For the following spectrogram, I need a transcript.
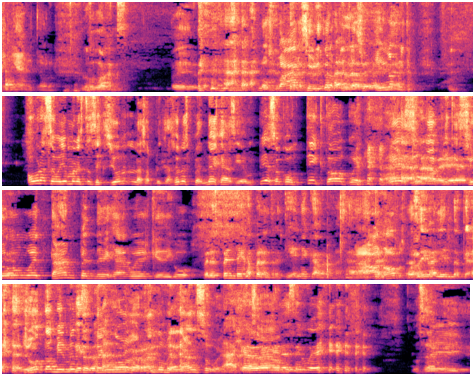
genial, cabrón. Los packs. eh, los packs, ahorita la aplicación, hay una verga. aplicación. Ahora se va a llamar esta sección las aplicaciones pendejas y empiezo con TikTok, güey. Es una aplicación, güey, tan pendeja, güey, que digo, Pero es pendeja, pero entretiene, cabrón. O sea, Ah, no, pues, estás ahí bueno. valiendo yo también me entretengo agarrándome el ganso, güey. Ah, O sea, cabrón, mira ese güey. O sea, güey,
